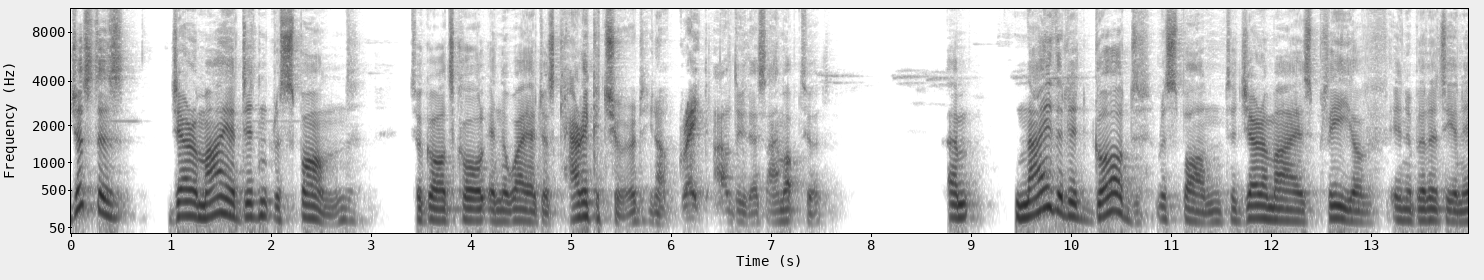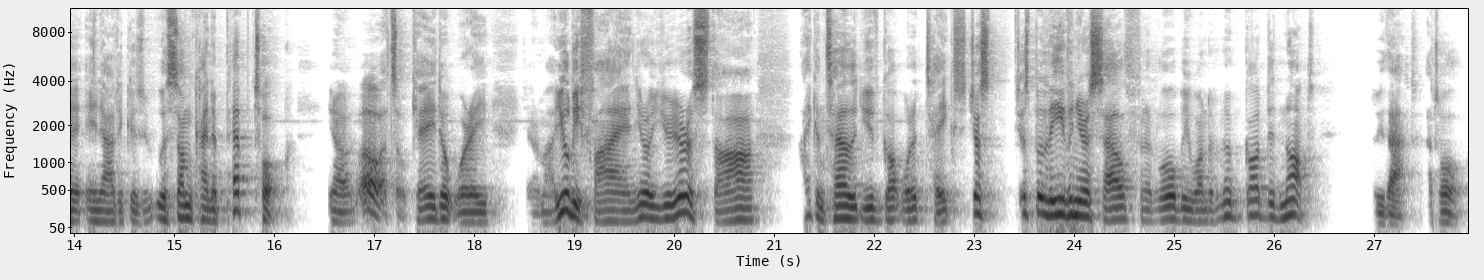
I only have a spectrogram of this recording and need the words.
just as Jeremiah didn't respond to God's call in the way I just caricatured, you know, great, I'll do this, I'm up to it. Um, neither did God respond to Jeremiah's plea of inability and inadequacy with some kind of pep talk. You know, oh, it's okay, don't worry, Jeremiah, you'll be fine. You know, you're a star. I can tell that you've got what it takes. Just, just believe in yourself and it'll all be wonderful. No, God did not do that at all.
